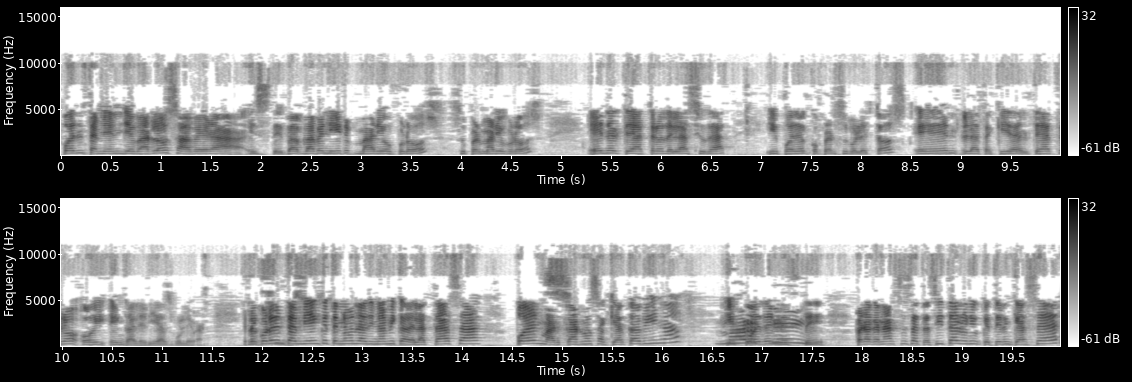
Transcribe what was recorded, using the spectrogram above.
pueden también llevarlos a ver a, este, va, va a venir Mario Bros, Super Mario Bros, en el Teatro de la Ciudad y pueden comprar sus boletos en la taquilla del teatro hoy en Galerías Boulevard. Recuerden también que tenemos la dinámica de la taza, pueden marcarnos aquí a cabina y pueden, este, para ganarse esta tacita, lo único que tienen que hacer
